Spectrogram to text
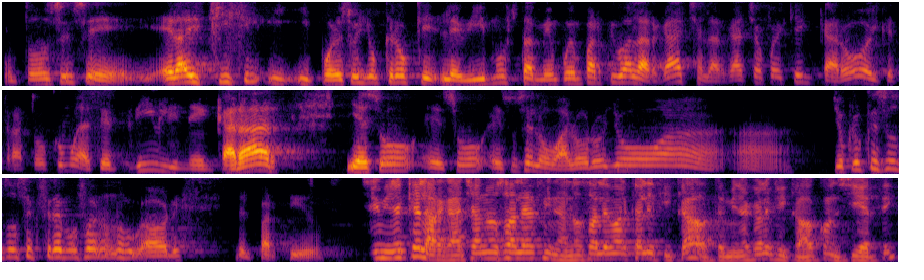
Entonces eh, era difícil y, por eso yo creo que le vimos también buen partido a Largacha. Largacha fue el que encaró, el que trató como de hacer dribbling, de encarar y eso, eso, eso se lo valoro yo a, Yo creo que esos dos extremos fueron los jugadores del partido. Sí, mira que Largacha no sale al final, no sale mal calificado, termina calificado con 7.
